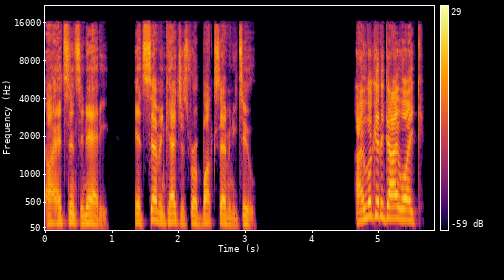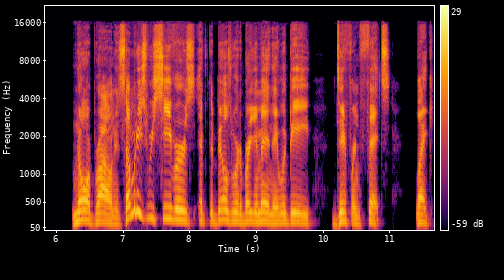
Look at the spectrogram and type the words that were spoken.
uh, at Cincinnati. He had seven catches for a buck 72. I look at a guy like Noah Brown and some of these receivers, if the Bills were to bring him in, they would be different fits. Like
